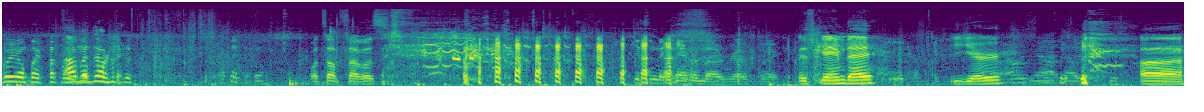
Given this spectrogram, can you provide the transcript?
We're gonna play Pepper. I'm a double. What's up, fellas? Get in the camera mode real quick. It's game day. You're. Uh.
